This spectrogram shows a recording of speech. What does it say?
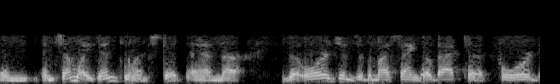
in in some ways influenced it. And uh, the origins of the Mustang go back to Ford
